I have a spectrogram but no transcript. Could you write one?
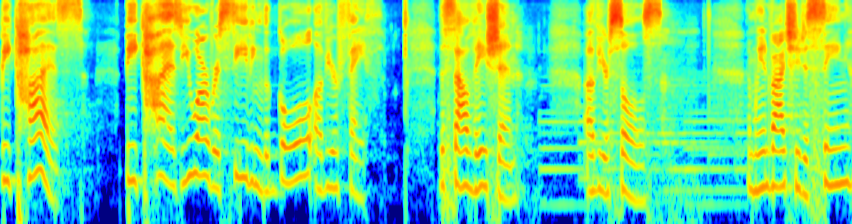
because because you are receiving the goal of your faith, the salvation of your souls. And we invite you to sing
